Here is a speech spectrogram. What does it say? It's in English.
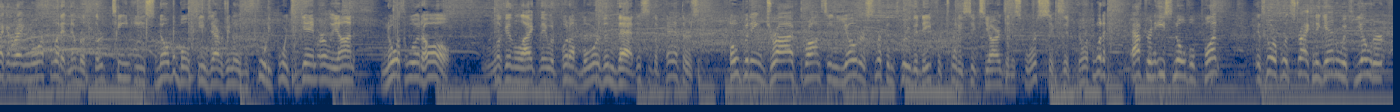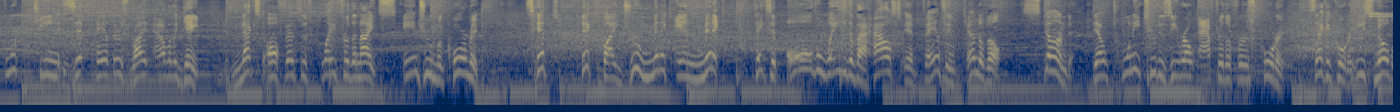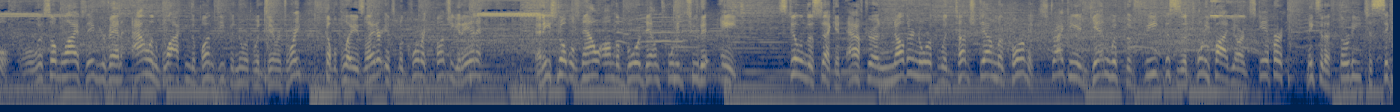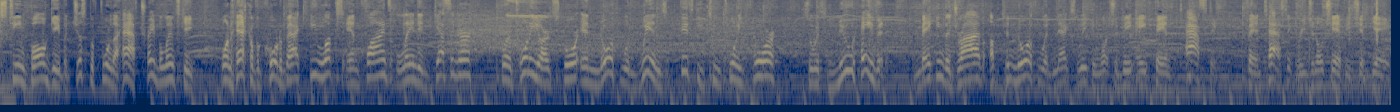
Second-ranked Northwood at number 13 East Noble. Both teams averaging over 40 points a game early on. Northwood, oh, looking like they would put up more than that. This is the Panthers' opening drive. Bronson Yoder slipping through the deep for 26 yards and a score, 6-zip Northwood. After an East Noble punt, it's Northwood striking again with Yoder, 14-zip Panthers right out of the gate. Next offensive play for the Knights, Andrew McCormick tipped, picked by Drew Minnick, and Minnick takes it all the way to the house, and fans in Kendallville stunned. Down 22 to 0 after the first quarter. Second quarter, East Noble with some life. Xavier Van Allen blocking the punt deep in Northwood territory. A couple plays later, it's McCormick punching it in. And East Noble's now on the board down 22 to 8. Still in the second, after another Northwood touchdown, McCormick striking again with the feet. This is a 25-yard scamper, makes it a 30 to 16 ball game. But just before the half, Trey Belinsky, one heck of a quarterback, he looks and finds Landon Gessinger for a 20-yard score, and Northwood wins 52-24. So it's New Haven making the drive up to Northwood next week in what should be a fantastic, fantastic regional championship game.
